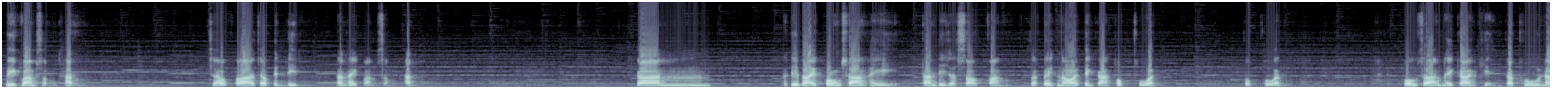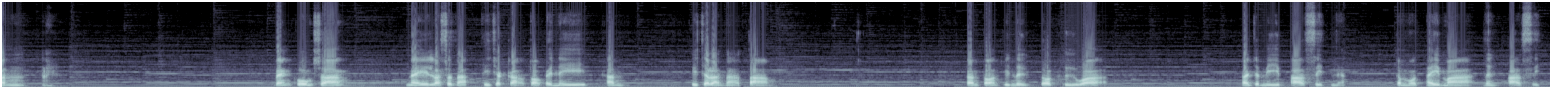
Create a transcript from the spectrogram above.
มีความสำคัญ เจ้าฟ้าเจ้าเป็นดิน ท่านให้ความสำคัญ การอธิบายโครงสร้างให้ท่านที่จะสอบฟังสักเล็กน้อยเป็นการทบทวน ทบทวน โครงสร้างในการเขียนกระทูนั้น แบ่งโครงสร้างในลักษณะที่จะกล่าวต่อไปนี้ท่านพิจารณาตาม ขั้นตอนที่หนึ่งก็คือว่า ท่านจะมีภาสิทธ์เนี่ยกำหนดให้มาหนึ่งภาสิทธ์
